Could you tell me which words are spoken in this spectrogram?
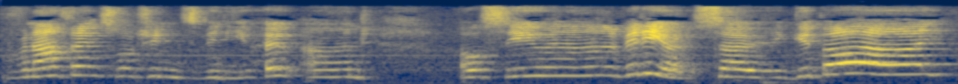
But for now, thanks for watching this video, and I'll see you in another video. So goodbye.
